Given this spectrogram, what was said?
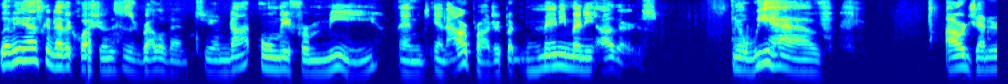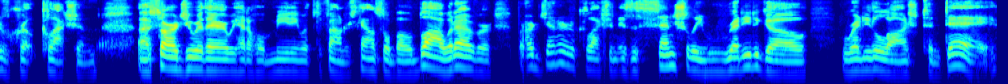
Let me ask another question. This is relevant, you know, not only for me and in our project, but many, many others. You know, we have our generative collection. Uh, Sarge, you were there. We had a whole meeting with the Founders Council, blah, blah, blah, whatever. But our generative collection is essentially ready to go ready to launch today.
